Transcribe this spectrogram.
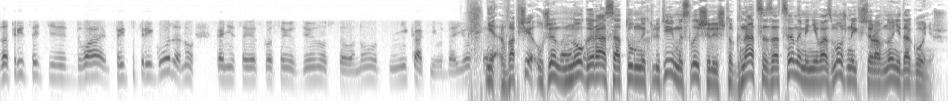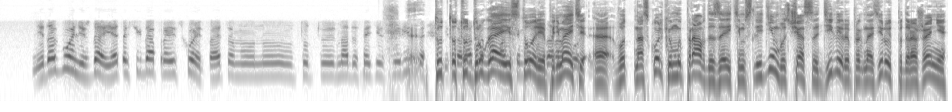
за 32, 33 года, ну, конец Советского Союза 90-го, ну, вот никак не удается. Не, вообще, уже Поэтому... много раз от умных людей мы слышали, что гнаться за ценами невозможно, их все равно не догонишь. Не догонишь, да, и это всегда происходит, поэтому, ну, тут надо с этим смириться. Тут, тут другая история, понимаете, э, вот насколько мы правда за этим следим, вот сейчас дилеры прогнозируют подорожание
